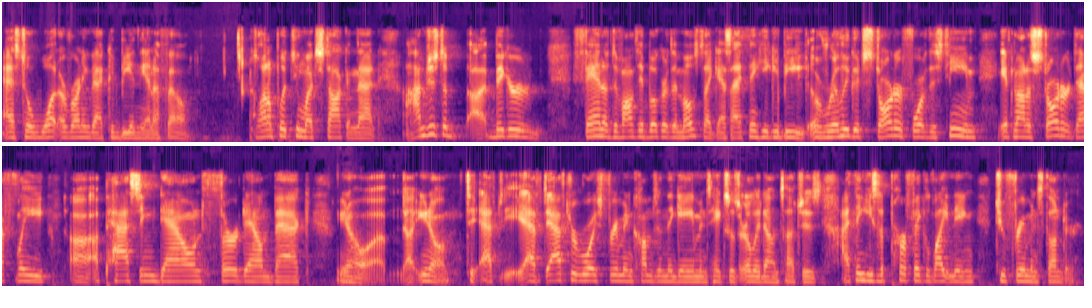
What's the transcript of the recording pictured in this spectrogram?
as to what a running back could be in the NFL. So I don't put too much stock in that. I'm just a, a, bigger fan of Devontae Booker than most, I guess. I think he could be a really good starter for this team. If not a starter, definitely uh, a passing down, third down back. You know, uh, uh, you know, to, after, after after Royce Freeman comes in the game and takes those early down touches, I think he's the perfect lightning to Freeman's thunder.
